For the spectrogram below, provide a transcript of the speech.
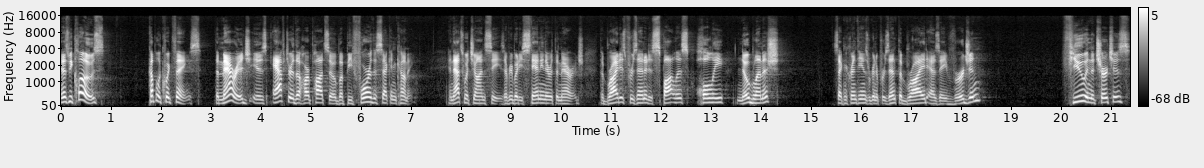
And as we close, a couple of quick things. The marriage is after the harpazo, but before the second coming. And that's what John sees. Everybody's standing there at the marriage. The bride is presented as spotless, holy, no blemish. Second Corinthians, we're going to present the bride as a virgin. Few in the churches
